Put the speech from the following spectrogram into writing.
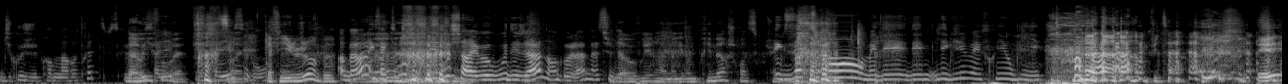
Du coup, je vais prendre ma retraite. Parce que Bah oui, ça faut, y est, ouais. ça y est, Ouais. c'est bon. T'as fini le jeu un peu Ah bah voilà, Ouais. exactement. je suis arrivée au bout déjà, donc voilà, bah, Tu vas ouvrir un magasin de primeur, je crois. ce que tu. Exactement, mais des, des légumes et fruits oubliés. Putain. Et-.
